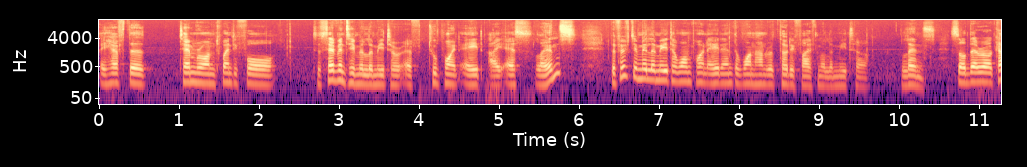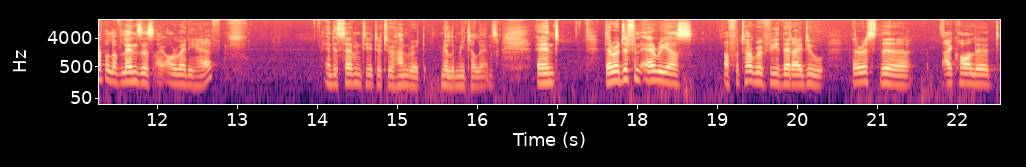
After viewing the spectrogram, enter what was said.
I have the Tamron 24 to 70 millimeter f2.8 IS lens, the 50 millimeter 1.8 and the 135 millimeter lens. So there are a couple of lenses I already have and a 70 to 200 millimeter lens. And there are different areas of photography that I do. There is the, I call it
